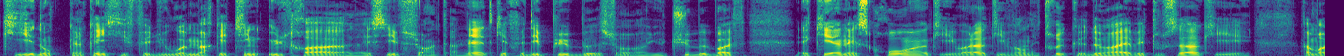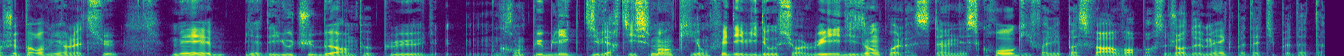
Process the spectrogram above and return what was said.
qui est donc quelqu'un qui fait du web marketing ultra agressif sur internet, qui a fait des pubs sur YouTube, bref, et qui est un escroc, hein, qui voilà, qui vend des trucs de rêve et tout ça, qui est, enfin bref, je vais pas revenir là-dessus, mais il y a des youtubeurs un peu plus grand public, divertissement, qui ont fait des vidéos sur lui, disant que voilà, c'était un escroc, qu'il fallait pas se faire avoir par ce genre de mec, patati patata.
